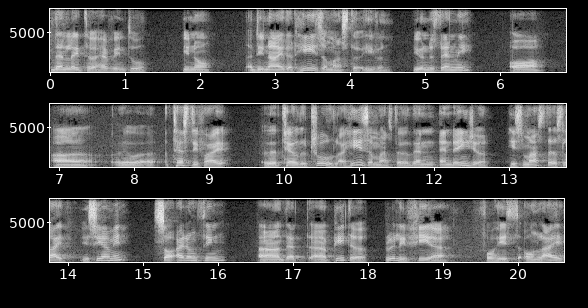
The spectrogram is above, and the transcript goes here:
Then later having to, you know, deny that he is a master even. You understand me? Or testify, uh, tell the truth, like he's a master, then endanger his master's life. You see what I mean? So I don't think uh, that uh, Peter really fear for his own life.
